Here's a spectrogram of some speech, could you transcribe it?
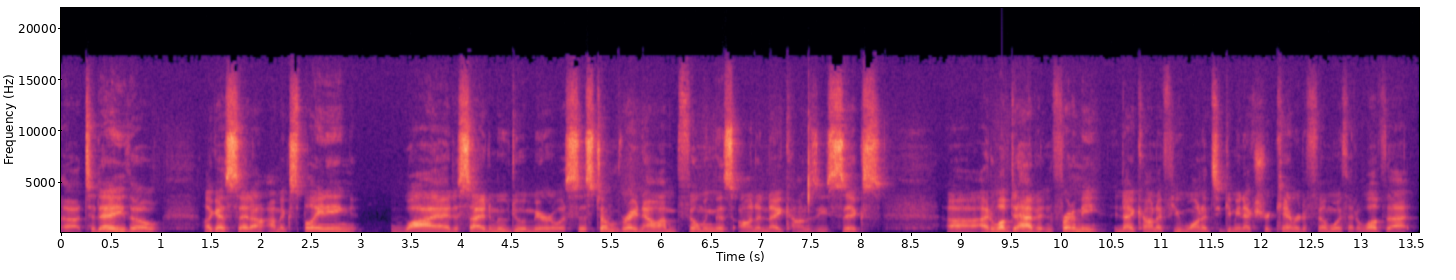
Uh, today, though, like I said, I'm explaining why I decided to move to a mirrorless system. Right now, I'm filming this on a Nikon Z6. Uh, I'd love to have it in front of me. Nikon, if you wanted to give me an extra camera to film with, I'd love that.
